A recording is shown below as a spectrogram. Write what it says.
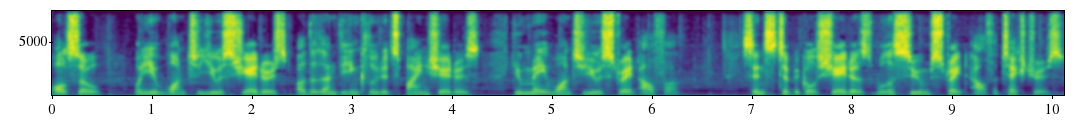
Also, when you want to use shaders other than the included spine shaders, you may want to use straight alpha, since typical shaders will assume straight alpha textures.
